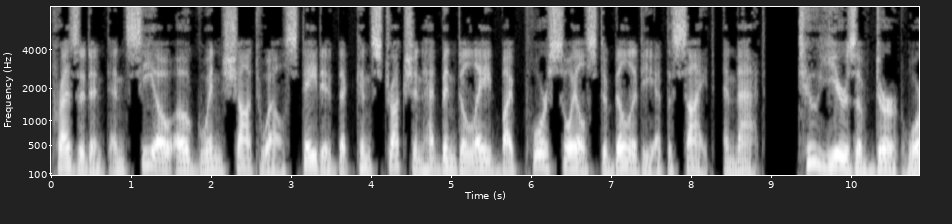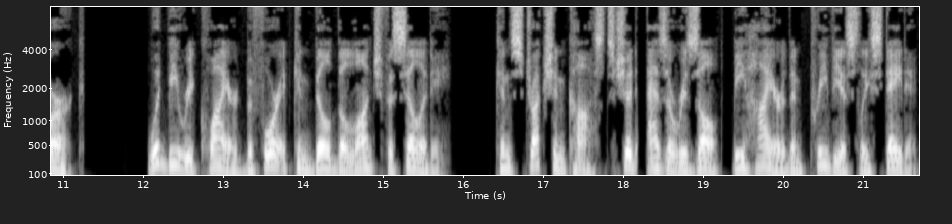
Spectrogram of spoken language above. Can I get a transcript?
president and COO Gwynne Shotwell stated that construction had been delayed by poor soil stability at the site, and that, two years of dirt work would be required before it can build the launch facility. Construction costs should, as a result, be higher than previously stated.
